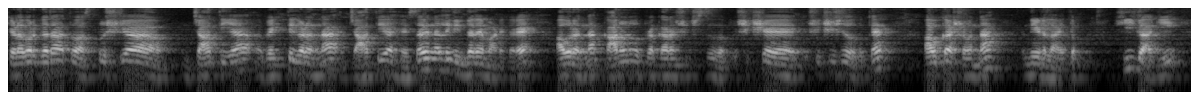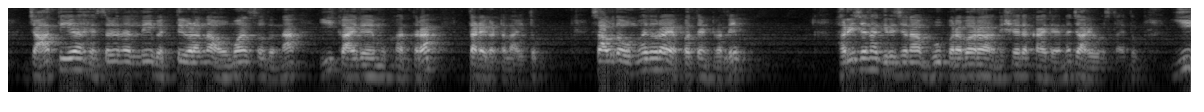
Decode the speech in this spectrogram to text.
ಕೆಳವರ್ಗದ ಅಥವಾ ಅಸ್ಪೃಶ್ಯ ಜಾತಿಯ ವ್ಯಕ್ತಿಗಳನ್ನು ಜಾತಿಯ ಹೆಸರಿನಲ್ಲಿ ನಿಂದನೆ ಮಾಡಿದರೆ ಅವರನ್ನು ಕಾನೂನು ಪ್ರಕಾರ ಶಿಕ್ಷಿಸೋದಕ್ಕೆ ಶಿಕ್ಷೆ, ಶಿಕ್ಷಿಸೋದಕ್ಕೆ ಅವಕಾಶವನ್ನ ನೀಡಲಾಯಿತು. ಹೀಗಾಗಿ ಜಾತಿಯ ಹೆಸರಿನಲ್ಲಿ ವ್ಯಕ್ತಿಗಳನ್ನು ಅವಮಾನಿಸೋದನ್ನು ಈ ಕಾಯ್ದೆಯ ಮುಖಾಂತರ ತಡೆಗಟ್ಟಲಾಯಿತು. ಸಾವಿರದ ಒಂಬೈನೂರ ಎಪ್ಪತ್ತೆಂಟರಲ್ಲಿ ಹರಿಜನ ಗಿರಿಜನ ಭೂ ಪರಬರ ನಿಷೇಧ ಕಾಯ್ದೆಯನ್ನು ಜಾರಿಗೊಳಿಸಲಾಯಿತು ಈ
